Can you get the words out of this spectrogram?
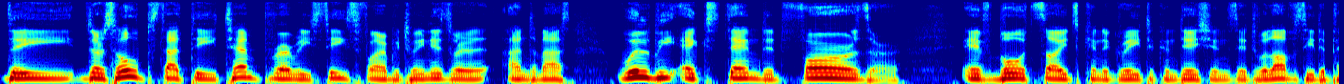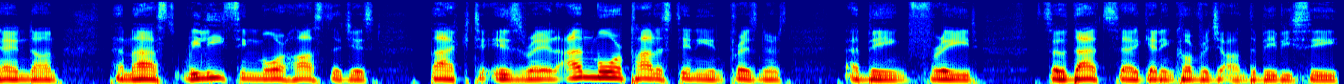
the there's hopes that the temporary ceasefire between Israel and Hamas will be extended further if both sides can agree to conditions. It will obviously depend on Hamas releasing more hostages back to Israel and more Palestinian prisoners uh, being freed. So that's uh, getting coverage on the BBC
